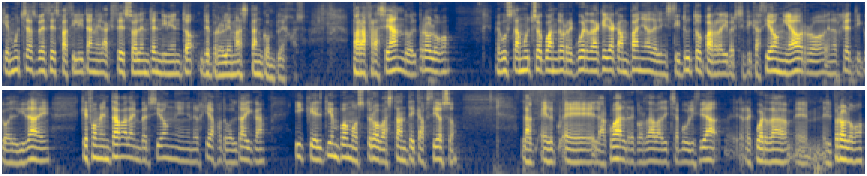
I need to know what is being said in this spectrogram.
que muchas veces facilitan el acceso al entendimiento de problemas tan complejos. Parafraseando el prólogo, me gusta mucho cuando recuerda aquella campaña del Instituto para la Diversificación y Ahorro Energético, el IDAE, que fomentaba la inversión en energía fotovoltaica y que el tiempo mostró bastante capcioso eh, la, cual recordaba dicha publicidad, eh, recuerda eh, el prólogo,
